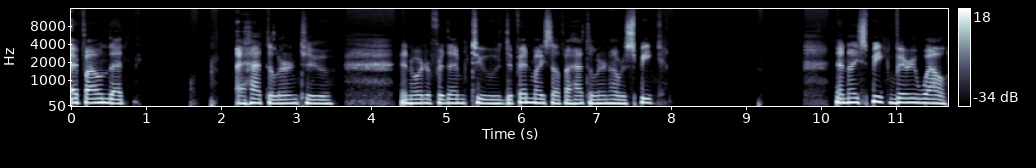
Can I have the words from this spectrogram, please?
I found that I had to learn to, in order for them to defend myself, I had to learn how to speak. And I speak very well.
